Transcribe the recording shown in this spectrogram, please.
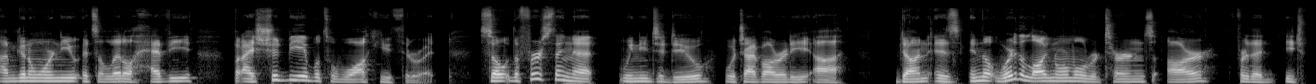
I'm going to warn you, it's a little heavy, but I should be able to walk you through it. So the first thing that we need to do, which I've already uh, done, is in the where the log normal returns are for the each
